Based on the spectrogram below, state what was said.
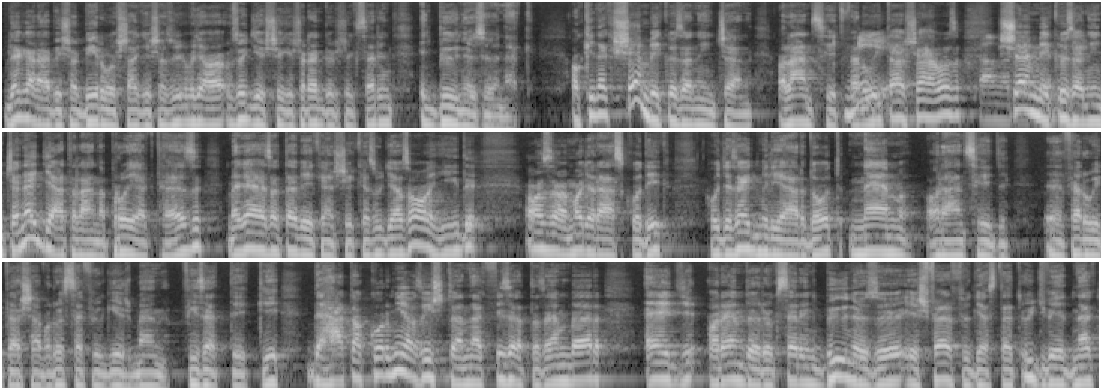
legalábbis a bíróság és az, vagy az ügyészség és a rendőrség szerint egy bűnözőnek akinek semmi köze nincsen a Lánchíd felújításához, Miért? semmi köze nincsen egyáltalán a projekthez, meg ehhez a tevékenységhez. Ugye az Alhíd azzal magyarázkodik, hogy az egy milliárdot nem a Lánchíd felújításával összefüggésben fizették ki, de hát akkor mi az Istennek fizet az ember egy a rendőrök szerint bűnöző és felfüggesztett ügyvédnek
